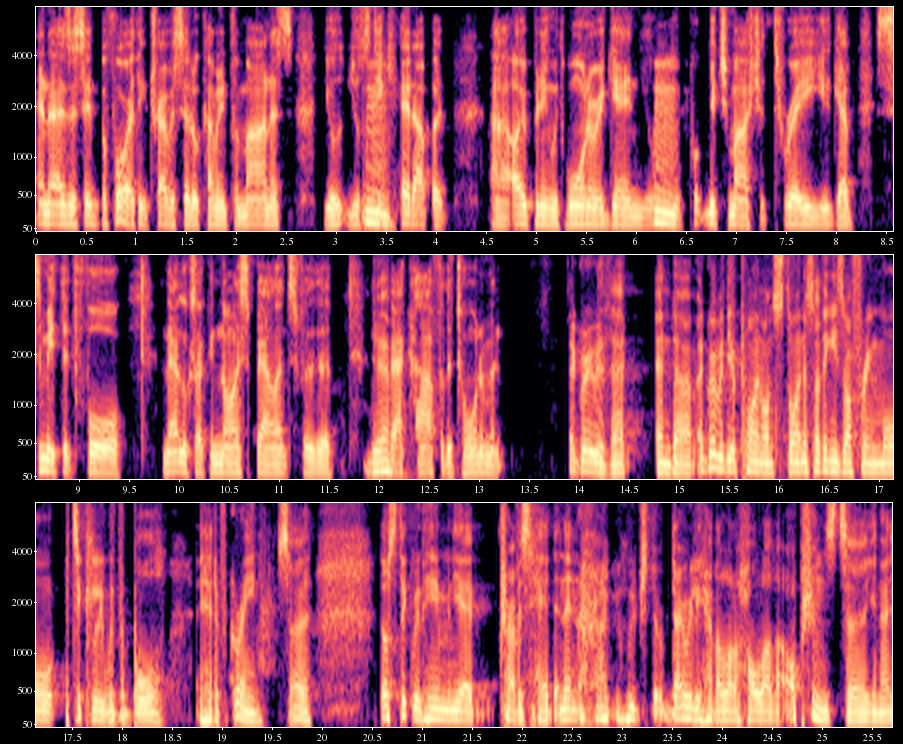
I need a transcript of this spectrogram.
And as I said before, I think Travis Head will come in for Marnus. You'll you'll stick mm. Head up at uh, opening with Warner again. You'll, mm. you'll, put Mitch Marsh at three. You have Smith at four, and that looks like a nice balance for the yeah. back half of the tournament. Agree with that. And um, agree with your point on Stoinis. I think he's offering more, particularly with the ball ahead of Green. So they'll stick with him and yeah, Travis Head, and then we don't really have a lot of whole other options to you know,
